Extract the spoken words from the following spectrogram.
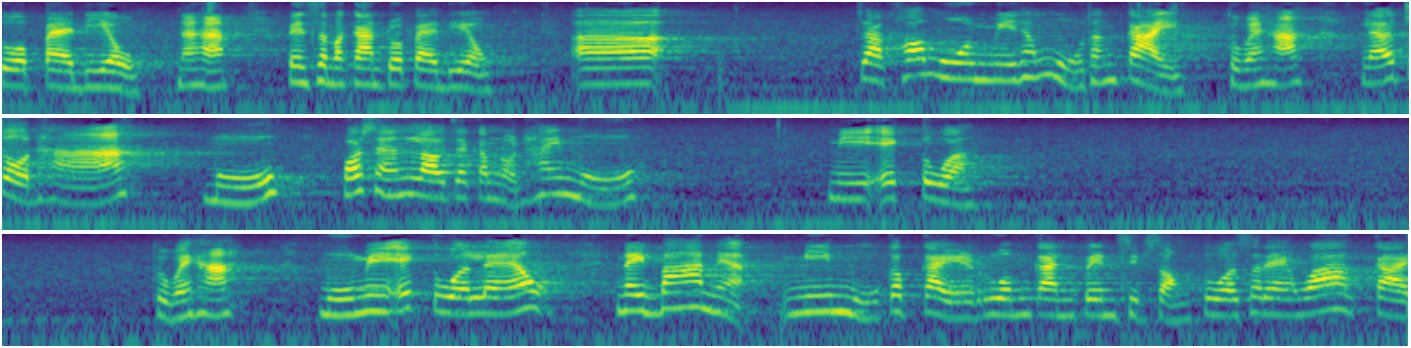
ตัวแปรเดียวนะคะเป็นสมการตัวแปรเดียวจากข้อมูลมีทั้งหมูทั้งไก่ถูกไหมคะแล้วโจทย์หาหมู เพราะฉะนั้นเราจะกำหนดให้หมูมี x ตัว ถูกไหมคะหมูมี x ตัวแล้วในบ้านเนี่ยมีหมูกับไก่รวมกันเป็น 12 ตัว แสดงว่าไก่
